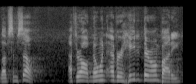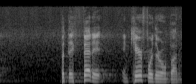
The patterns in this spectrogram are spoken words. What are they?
loves himself. After all, no one ever hated their own body, but they fed it and care for their own body,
